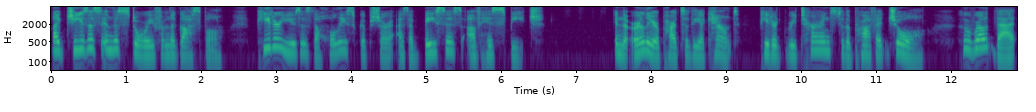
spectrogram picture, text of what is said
Like Jesus in the story from the Gospel, Peter uses the Holy Scripture as a basis of his speech. In the earlier parts of the account, Peter returns to the prophet Joel, who wrote that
